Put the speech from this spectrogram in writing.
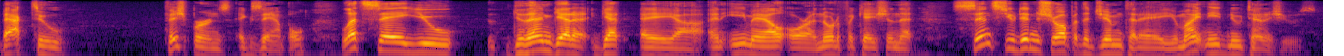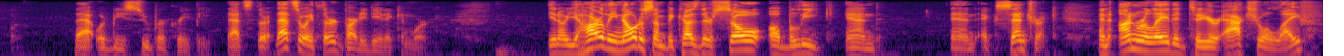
back to Fishburne's example, let's say you then get a get a uh, an email or a notification that since you didn't show up at the gym today, you might need new tennis shoes. That would be super creepy. That's the that's the way third party data can work. You know, you hardly notice them because they're so oblique and and eccentric and unrelated to your actual life,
